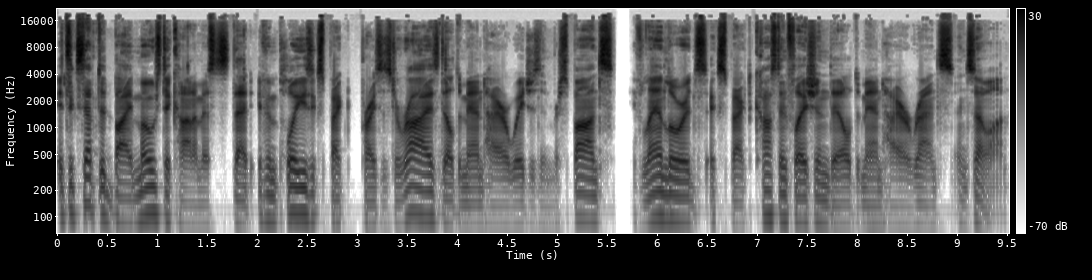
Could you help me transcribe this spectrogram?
It's accepted by most economists that if employees expect prices to rise, they'll demand higher wages in response. If landlords expect cost inflation, they'll demand higher rents, and so on.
